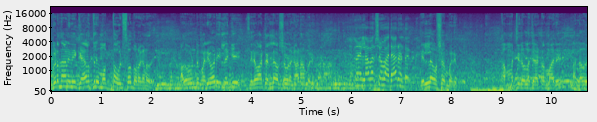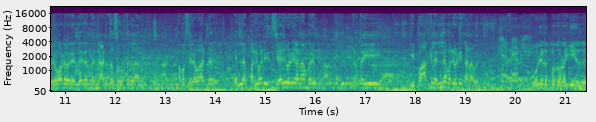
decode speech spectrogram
ഇവിടെ നിന്നാണ് ഇനി കേരളത്തിൽ മൊത്തം ഉത്സവം തുടങ്ങുന്നത് അതുകൊണ്ട് പരിപാടി ഇല്ലെങ്കിൽ സ്ഥിരമായിട്ട് എല്ലാ വർഷവും ഇവിടെ കാണാൻ വരും. എല്ലാ വർഷവും വരാറുണ്ട് ഇവിടെ? എല്ലാ വർഷവും വരും. കമ്മച്ചിലുള്ള ചേട്ടന്മാർ അല്ലാതെ ഒരുപാട് പേര് എല്ലാവരും നല്ല അടുത്ത സുഹൃത്തുക്കളാണ്. അപ്പോൾ സ്ഥിരമായിട്ട് എല്ലാ പരിപാടി സ്റ്റേജ് പരിപാടി കാണാൻ വരും. ഇവിടുത്തെ ഈ ഈ പാർക്കിലെ എല്ലാ പരിപാടിയും കാണാൻ വരും. ഊരെടുപ്പ് പൂജെടുപ്പ് തുടങ്ങിയത്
